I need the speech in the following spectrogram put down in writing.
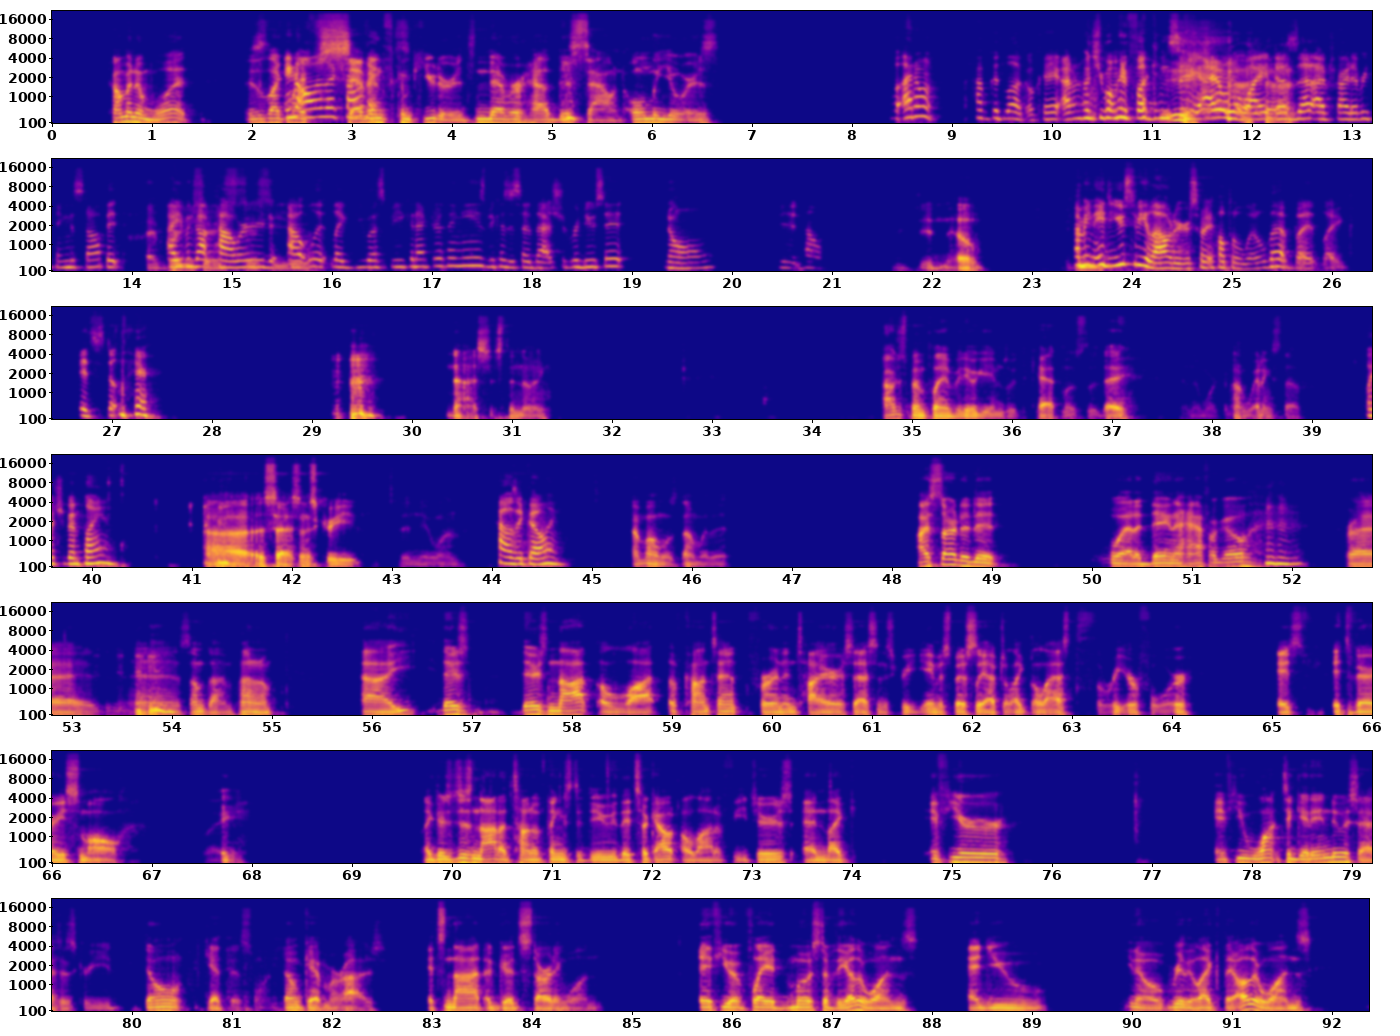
Common in what? This is like In my seventh computer. It's never had this sound. Only yours. Well, I don't have good luck, okay? I don't know what you want me to fucking say. I don't know why it does that. I've tried everything to stop it. I'm even got sure powered outlet like USB connector thingies because it said that should reduce it. No, it didn't help. It didn't help. I mean, it used to be louder, so it helped a little bit, but like it's still there. Nah, it's just annoying. I've just been playing video games with the cat most of the day and then working on wedding stuff. What you been playing? Uh Assassin's Creed, the new one. How's it going? I'm almost done with it. I started it what a day and a half ago. Mhm. Friday, uh, sometime. I don't know. Uh, y- there's there's not a lot of content for an entire Assassin's Creed game, especially after like the last three or four. It's it's very small. Like like there's just not a ton of things to do. They took out a lot of features and like if you're if you want to get into Assassin's Creed, don't get this one. Don't get Mirage. It's not a good starting one. If you have played most of the other ones and you you know really like the other ones,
